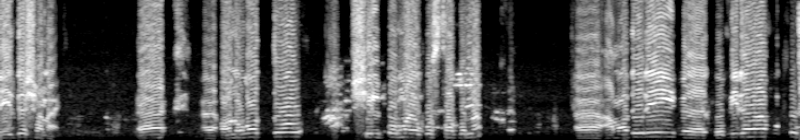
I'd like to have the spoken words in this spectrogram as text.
নির্দেশনায়, এক অনবদ্য শিল্পময় উপস্থাপনা। আমাদের এই গভীরা মুখোশ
